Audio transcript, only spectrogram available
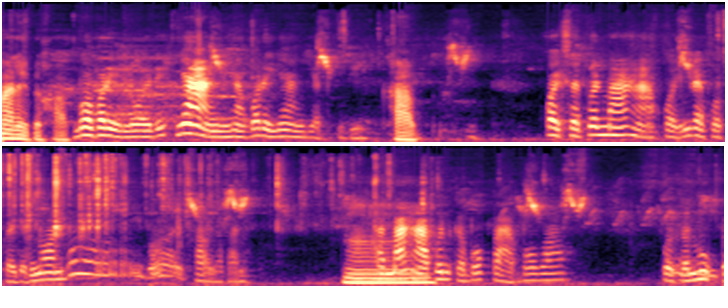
มาเลยไปครับบ่บ่ได้ลอยเด้ย่างนี่ฮะบ่ได้ย่างเหยียบขี้ดินครับข่อยใส่เพิ่นมาหาข่อยนี่แหละข่อยก็อยากนอนเบ้ยเบ้ยเข้าละกันอืมคันมาหาเพิ่นก็บ่ปากบ่เว้า ข่อยก็ลุกไป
